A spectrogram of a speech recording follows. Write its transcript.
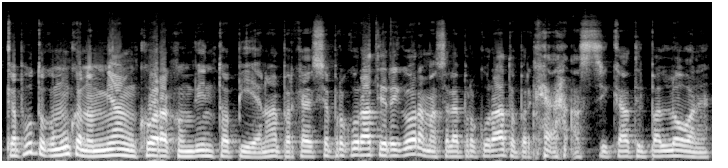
Caputo comunque non mi ha ancora convinto a pieno eh, perché si è procurato il rigore ma se l'è procurato perché ha sticcato il pallone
